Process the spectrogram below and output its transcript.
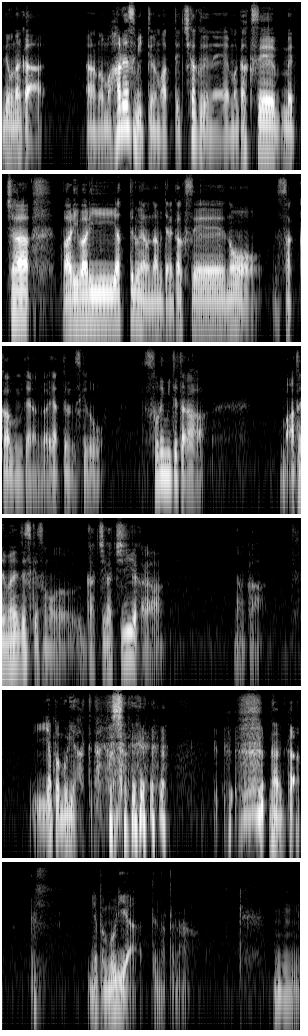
でもなんか、あの、まあ、春休みっていうのもあって、近くでね、まあ、学生めっちゃバリバリやってるんやろな、みたいな学生のサッカー部みたいなのがやってるんですけど、それ見てたら、まあ、当たり前ですけど、その、ガチガチやから、なんか、やっぱ無理やってなりましたね。なんか、やっぱ無理やってなったな。うん。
